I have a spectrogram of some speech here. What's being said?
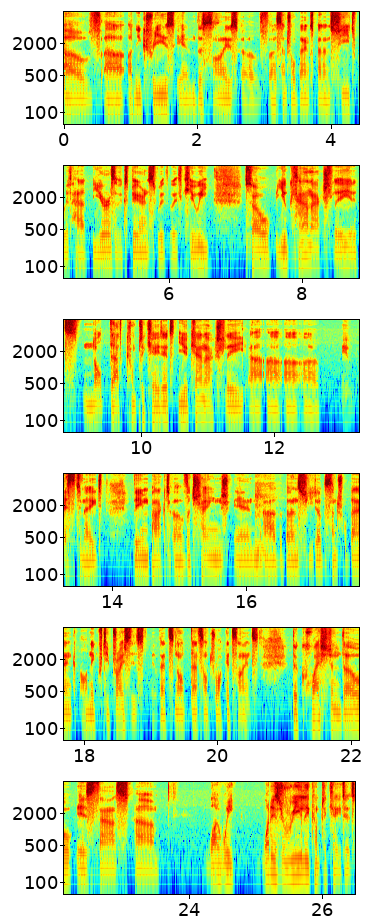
of uh, an increase in the size of uh, central banks' balance sheet. We've had years of experience with, with QE. So you can actually, it's not that complicated, you can actually uh, uh, uh estimate the impact of a change in uh, the balance sheet of the central bank on equity prices. That's not that's not rocket science. The question, though, is that um, what we what is really complicated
